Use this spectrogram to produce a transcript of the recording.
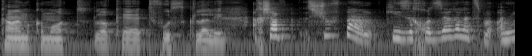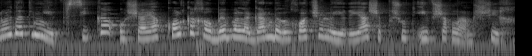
כמה מקומות לא כדפוס כללי? עכשיו, שוב פעם, כי זה חוזר על עצמו. אני לא יודעת אם היא הפסיקה, או שהיה כל כך הרבה בלאגן בדוחות של העירייה, שפשוט אי אפשר להמשיך.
